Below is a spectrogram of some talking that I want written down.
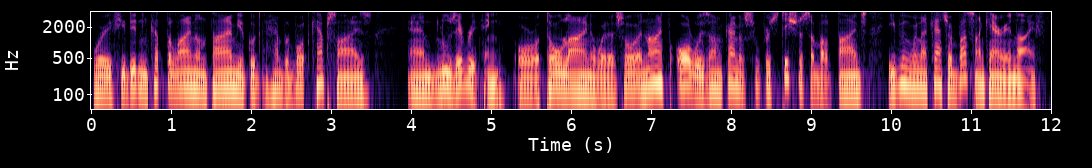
where if you didn't cut the line on time, you could have the boat capsize and lose everything, or a tow line or whatever. So a knife always, I'm kind of superstitious about knives. Even when I catch a bus, I carry a knife.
